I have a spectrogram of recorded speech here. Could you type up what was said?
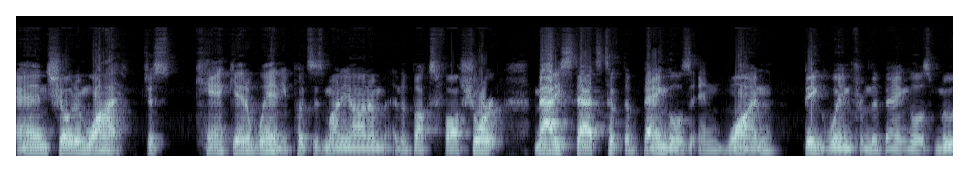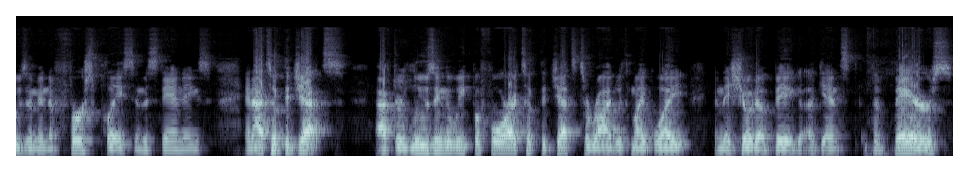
and showed him why. Just can't get a win. He puts his money on him, and the Bucks fall short. Matty Stats took the Bengals and won. Big win from the Bengals, moves them into first place in the standings. And I took the Jets. After losing the week before, I took the Jets to ride with Mike White, and they showed up big against the Bears.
